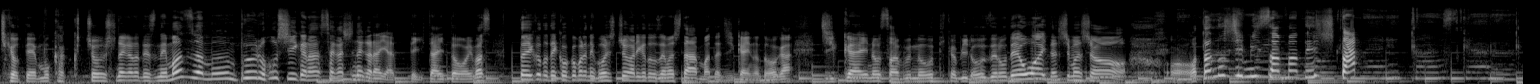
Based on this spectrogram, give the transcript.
拠点も拡張しながらですねまずはムーンプール欲しいかな探しながらやっていきたいと思います。ということでここまでのご視聴ありがとうございました。また次回の動画次回のサブノーティカビローゼロでお会いいたしましょう。お楽しみ様でした。stop.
